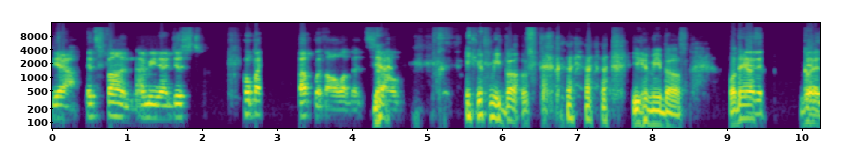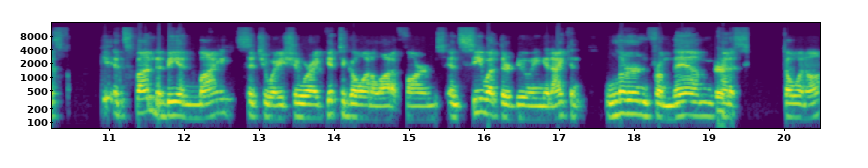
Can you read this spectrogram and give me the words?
Yeah, it's fun. I mean, I just hope I up with all of it. So yeah. you and me both. you and me both. Well, Dan, it, go ahead. it's fun to be in my situation where I get to go on a lot of farms and see what they're doing, and I can learn from them, Sure. kind of see what's going on.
